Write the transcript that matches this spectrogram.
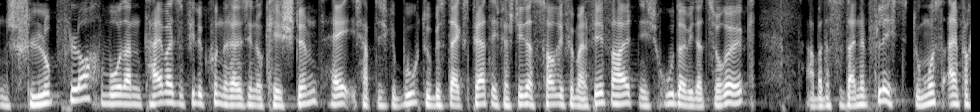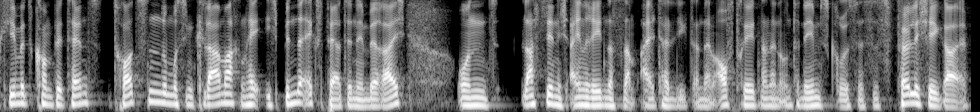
ein Schlupfloch, wo dann teilweise viele Kunden realisieren, okay, stimmt, hey, ich habe dich gebucht, du bist der Experte, ich verstehe das, sorry für mein Fehlverhalten, ich ruder wieder zurück. Aber das ist deine Pflicht. Du musst einfach hier mit Kompetenz trotzen, du musst ihm klar machen, hey, ich bin der Experte in dem Bereich und lass dir nicht einreden, dass es am Alter liegt, an deinem Auftreten, an deiner Unternehmensgröße. Es ist völlig egal.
